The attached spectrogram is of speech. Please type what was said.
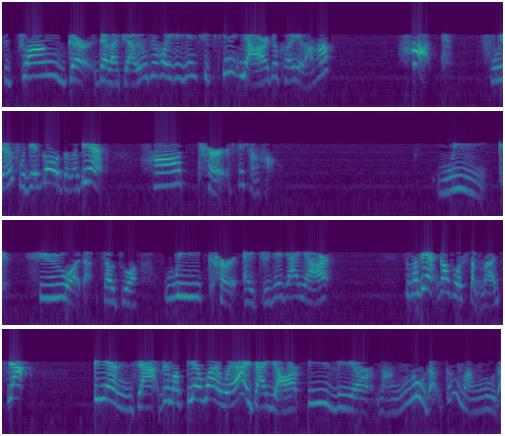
，stronger。对了，只要用最后一个音去拼 er 就可以了哈。hot，辅元辅结构怎么变？hotter，非常好。weak，虚弱的叫做 weaker，哎，直接加 er。怎么变？告诉我什么加？变加对吗？变 y 为 i 加 er，busier 忙碌的，更忙碌的。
